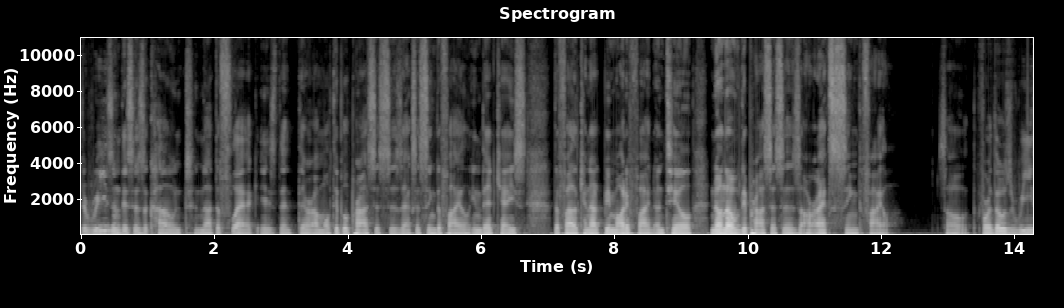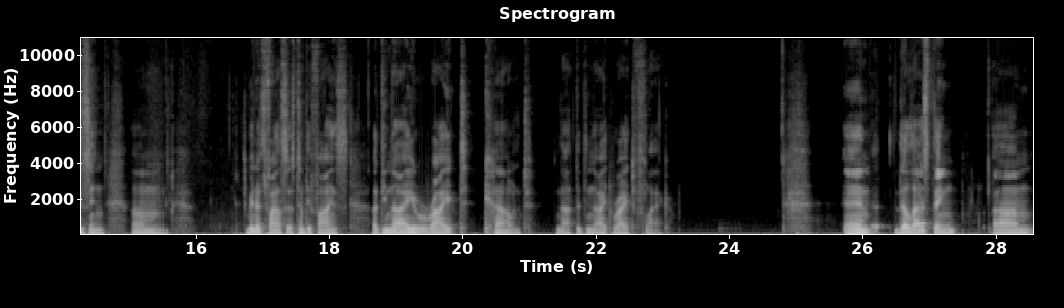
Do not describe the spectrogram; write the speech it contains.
The reason this is a count, not the flag, is that there are multiple processes accessing the file. In that case, the file cannot be modified until none of the processes are accessing the file. So for those reasons, um, the Windows file system defines a deny write count, not the denied write flag. And the last thing, um,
